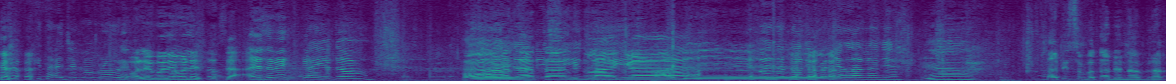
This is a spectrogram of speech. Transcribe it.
Yuk kita ajak ngobrol ya. Boleh boleh boleh. Ayo sini. Ayo dong. Selamat Ada di datang di sini. Telaga. Hadir. Gimana tadi perjalanannya? Iya. Tadi sempat ada nabrak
